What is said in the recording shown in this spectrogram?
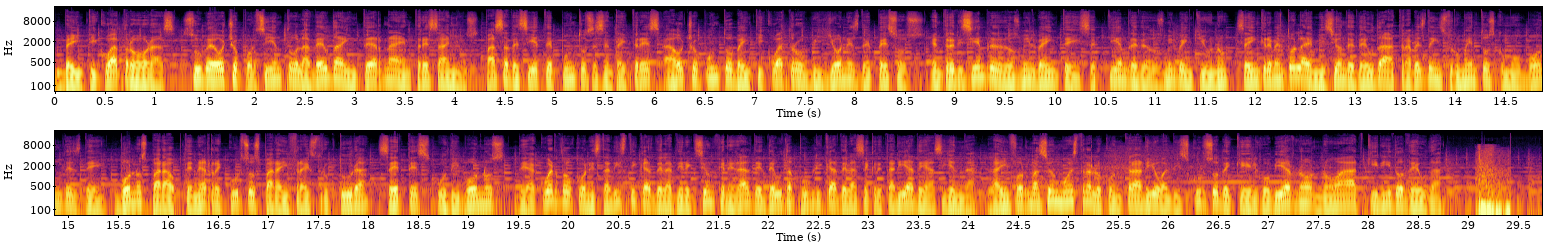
24 horas. Sube 8% la deuda interna en tres años. Pasa de 7.63 a 8.24 billones de pesos. Entre diciembre de 2020 y septiembre de 2021 se incrementó la emisión de deuda a través de instrumentos como bondes de bonos para obtener recursos para infraestructura, CETES, UDIBONOS, de acuerdo con estadísticas de la Dirección General de Deuda Pública de la Secretaría de Hacienda. La información muestra lo contrario al discurso de que el gobierno no ha adquirido deuda.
